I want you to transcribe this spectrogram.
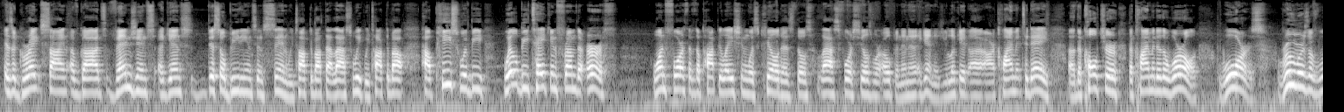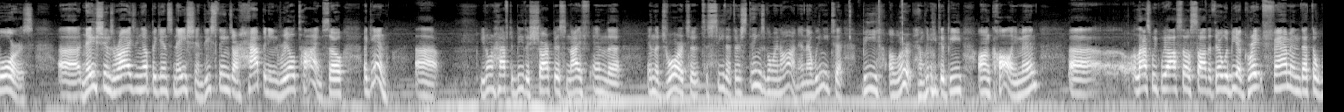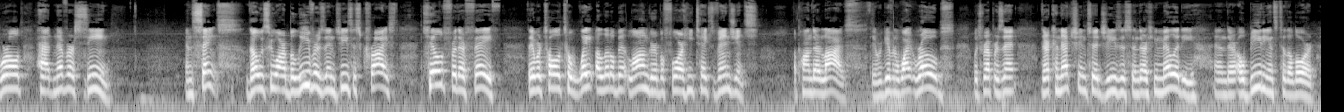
is a great sign of God's vengeance against disobedience and sin. We talked about that last week. We talked about how peace would be will be taken from the earth one fourth of the population was killed as those last four seals were opened. And uh, again, as you look at uh, our climate today, uh, the culture, the climate of the world, wars, rumors of wars, uh, nations rising up against nation, these things are happening real time. So again, uh, you don't have to be the sharpest knife in the in the drawer to, to see that there's things going on and that we need to be alert and we need to be on call. Amen. Uh, last week we also saw that there would be a great famine that the world had never seen. And saints, those who are believers in Jesus Christ, killed for their faith, they were told to wait a little bit longer before he takes vengeance upon their lives. They were given white robes, which represent their connection to Jesus and their humility and their obedience to the Lord.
